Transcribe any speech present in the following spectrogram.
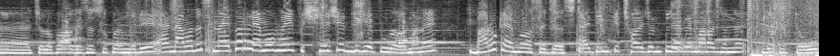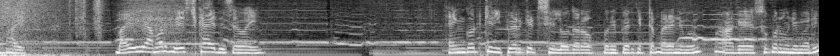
হ্যাঁ চলো পাওয়া গেছে সুপার মিডি অ্যান্ড আমাদের স্নাইপার র্যামো ভাই শেষের দিকে পুরো মানে বারোটা এমও আছে জাস্ট আই থিঙ্ক ছয়জন প্লেয়ারে মারার জন্য যথেষ্ট। ও ভাই ভাই, আমার বেস্ট খাই দিছে ভাই। গড কি রিপেয়ার কিট ছিল দাঁড়াও রিপেয়ার কিটটা মেরে নিব। আগে সুপার মিডি মারি।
